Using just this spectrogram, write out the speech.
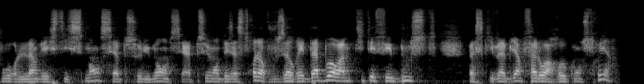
pour l'investissement, c'est absolument, c'est absolument désastreux. Alors vous aurez d'abord un petit effet boost parce qu'il va bien falloir reconstruire.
